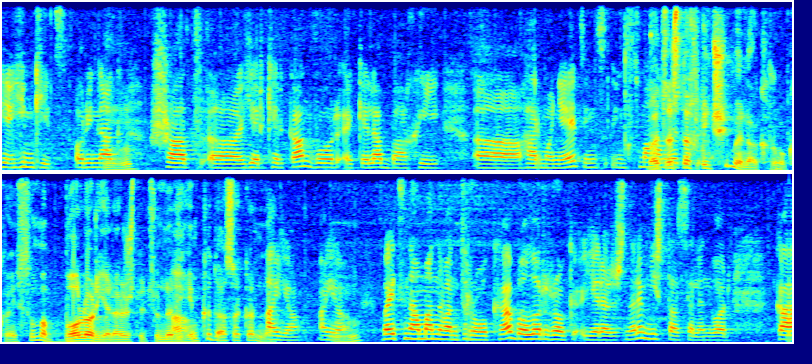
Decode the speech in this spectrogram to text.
հիմքից։ Օրինակ շատ երգեր կան, որ եկել է Բախի հարմոնիայից, ինձ ինձ է Բայց այստեղ ինչի մենակ ռոքը, ինձ թվում է բոլոր երաժշտությունների հիմքը դասականն է։ Այո, այո։ Բայց նամանվան ռոքը, բոլոր ռոք երաժիշտները միշտ ասել են, որ կա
